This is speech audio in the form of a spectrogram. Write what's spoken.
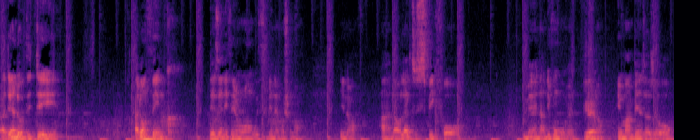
at the end of the day, I don't think there's anything wrong with being emotional, you know, and I would like to speak for men and even women, you know, human beings as a whole.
